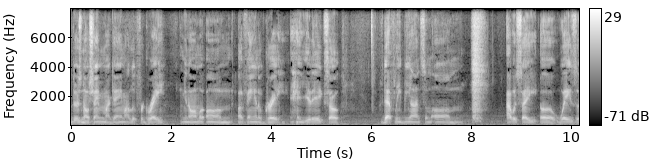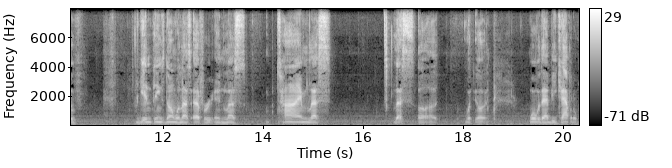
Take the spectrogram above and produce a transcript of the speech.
there's no shame in my game. I look for gray You know, I'm a, um, a fan of gray. you dig? So definitely beyond some, um, I would say, uh, ways of getting things done with less effort and less time, less, less, uh, what, uh, what would that be? Capital.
